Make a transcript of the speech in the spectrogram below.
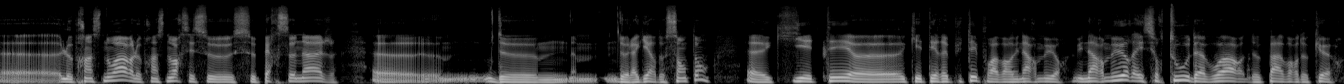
euh, le prince noir. Le prince noir, c'est ce, personnage euh, de, de la guerre de Cent Ans euh, qui, était, qui était réputé pour avoir une armure. Une armure et surtout d'avoir de pas avoir de cœur.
